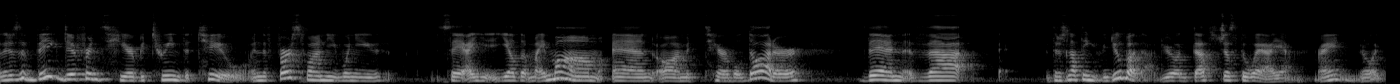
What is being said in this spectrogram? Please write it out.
and there's a big difference here between the two. In the first one, when you say, I yelled at my mom and, oh, I'm a terrible daughter, then that, there's nothing you can do about that. You're like, that's just the way I am, right? You're like,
